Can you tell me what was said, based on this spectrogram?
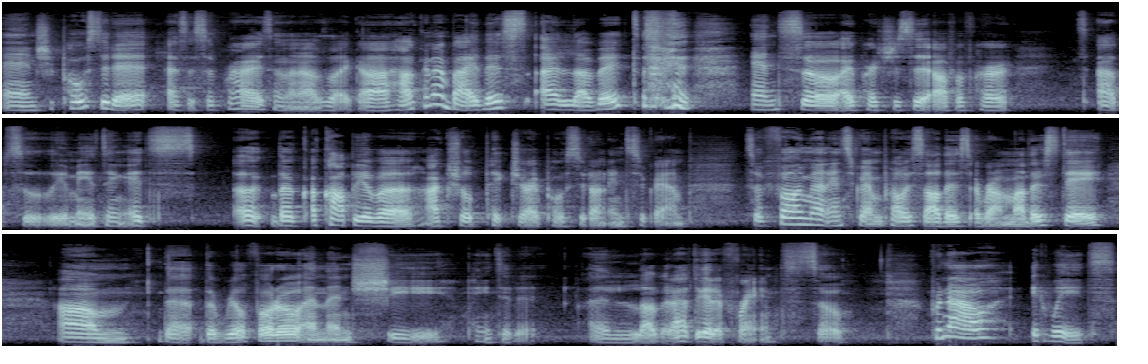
And she posted it as a surprise. And then I was like, uh, how can I buy this? I love it. and so I purchased it off of her. It's absolutely amazing. It's a, a copy of a actual picture I posted on Instagram. So if you follow me on Instagram, you probably saw this around Mother's Day, um, the, the real photo, and then she painted it. I love it. I have to get it framed. So for now, it waits.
